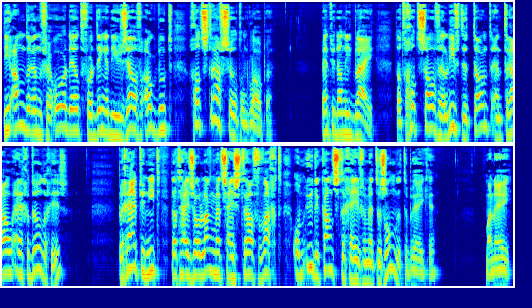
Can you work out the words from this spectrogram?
die anderen veroordeelt voor dingen die u zelf ook doet, Gods straf zult ontlopen? Bent u dan niet blij dat God zoveel liefde toont en trouw en geduldig is? Begrijpt u niet dat hij zo lang met zijn straf wacht om u de kans te geven met de zonde te breken? Maar nee,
